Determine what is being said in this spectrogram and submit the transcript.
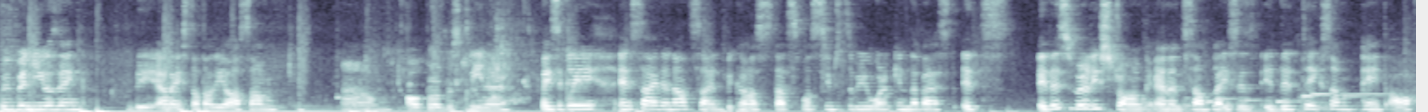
We've been using the LA's Totally Awesome um, all-purpose cleaner. Basically inside and outside because that's what seems to be working the best. It's It is really strong and in some places it did take some paint off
